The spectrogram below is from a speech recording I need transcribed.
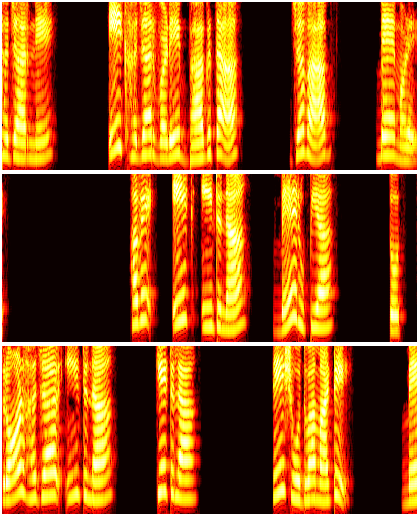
હજારને એક હજાર વડે ભાગતા જવાબ બે મળે. હવે એક ઈંટના બે રૂપિયા, તો ત્રણ હજાર ઈંટના કેટલા? તે શોધવા માટે બે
